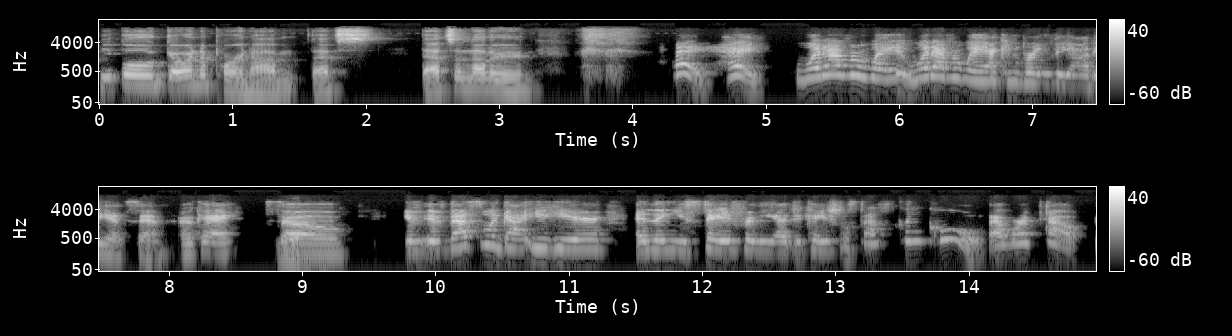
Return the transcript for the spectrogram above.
people go into Pornhub. That's that's another. hey, hey, whatever way, whatever way I can bring the audience in. Okay, so. Yeah. If, if that's what got you here and then you stayed for the educational stuff, then cool. That worked out.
